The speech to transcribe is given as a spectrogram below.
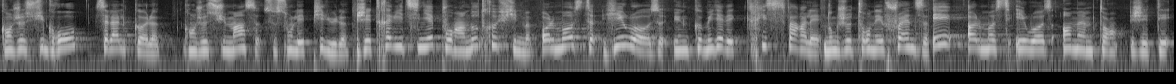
Quand je suis gros, c'est l'alcool. Quand je suis mince, ce sont les pilules. J'ai très vite signé pour un autre film, Almost Heroes, une comédie avec Chris Farley. Donc je tournais Friends et Almost Heroes en même temps. J'étais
